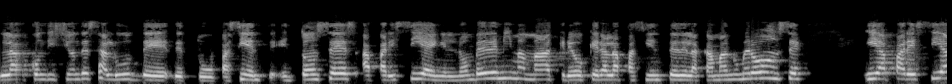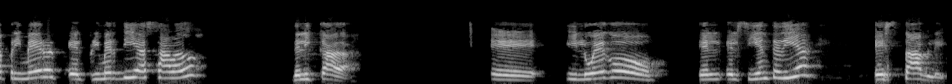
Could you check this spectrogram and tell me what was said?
la condición de salud de, tu paciente. Entonces aparecía en el nombre de mi mamá, creo que era la paciente de la cama número 11, y aparecía primero el, primer día sábado, delicada. Eh, y luego el, siguiente día, estable.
